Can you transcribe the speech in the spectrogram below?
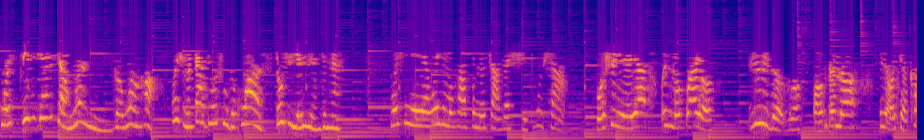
我今天想问你一个问号：为什么大多数的花儿都是圆圆的呢？博士爷爷，为什么花不能长在石头上？博士爷爷，为什么花有绿的和黄的呢？我想看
